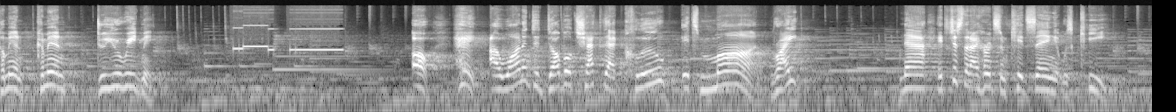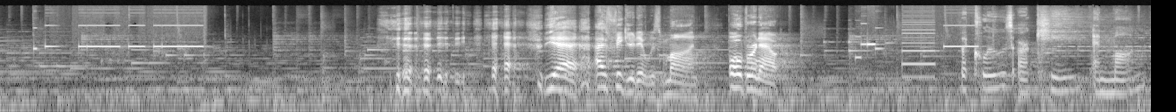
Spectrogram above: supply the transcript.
Come in, come in. Do you read me? Oh, hey, I wanted to double check that clue. It's Mon, right? Nah, it's just that I heard some kids saying it was Key. yeah, I figured it was Mon. Over and out. The clues are Key and Mon.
